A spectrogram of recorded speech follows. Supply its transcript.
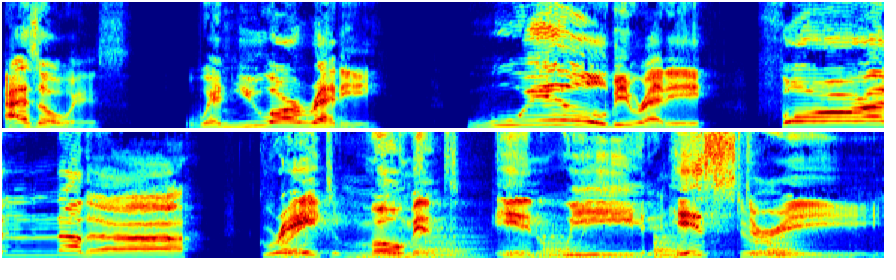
as always, when you are ready, we'll be ready for another great moment in weed history.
